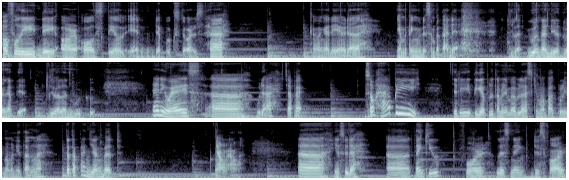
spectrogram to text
hopefully they are all still in the bookstores hah kalau nggak ada ya udahlah yang penting udah sempat ada gila gue nggak niat banget ya jualan buku anyways uh, udah ah capek. So happy. Jadi 30 tambah 15 cuma 45 menitan lah. Tetap panjang but ya well. Uh, ya sudah. Uh, thank you for listening this far.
